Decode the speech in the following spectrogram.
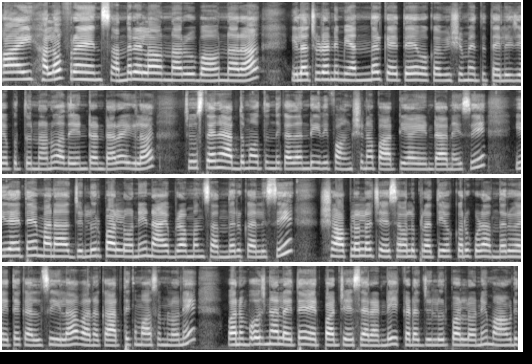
హాయ్ హలో ఫ్రెండ్స్ అందరు ఎలా ఉన్నారు? బాగున్నారా? ఇలా చూడండి మీ అందరికైతే ఒక విషయం అయితే తెలియజేపుతున్నాను అదేంటంటారా ఇలా చూస్తేనే అర్థమవుతుంది కదండి ఇది ఫంక్షన్ పార్టీ ఏంటా అనేసి. ఇదైతే మన జుల్లూరుపాల్లోని నాయ బ్రాహ్మణ్స్ అందరూ కలిసి షాప్లలో చేసేవాళ్ళు ప్రతి ఒక్కరు కూడా అందరూ అయితే కలిసి ఇలా మన కార్తీక మాసంలోని వన భోజనాలు అయితే ఏర్పాటు చేశారండి. ఇక్కడ జుల్లూరుపాల్లోని మామిడి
